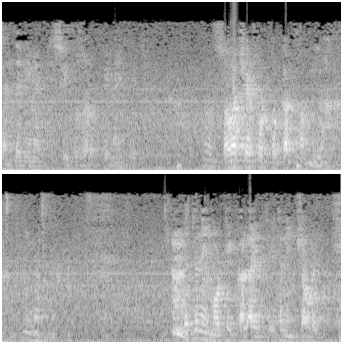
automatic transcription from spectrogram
زندگی میں کسی بزرگ کی نہیں دیکھی۔ سوا چھ فٹ تو کب ہم اتنی موٹی کلائی تھی، اتنی چوڑی۔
